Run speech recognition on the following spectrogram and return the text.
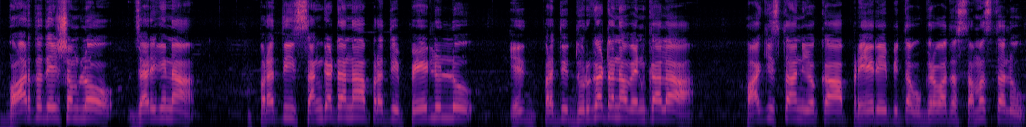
భారతదేశంలో జరిగిన ప్రతి సంఘటన ప్రతి పేలుళ్ళు ప్రతి దుర్ఘటన వెనకాల పాకిస్తాన్ యొక్క ప్రేరేపిత ఉగ్రవాద సంస్థలు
